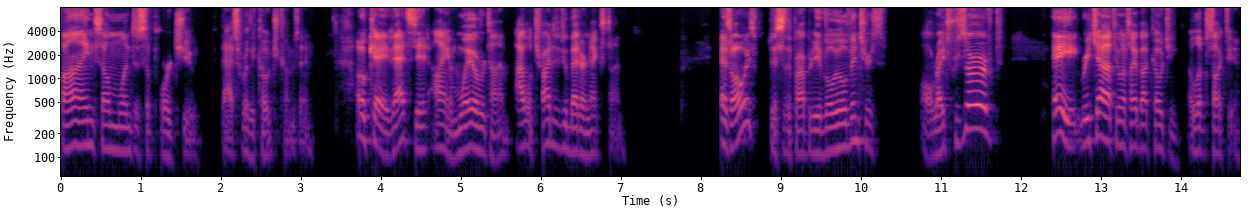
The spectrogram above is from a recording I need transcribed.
find someone to support you. That's where the coach comes in. Okay, that's it. I am way over time. I will try to do better next time. As always, this is the property of Oil Ventures. All rights reserved. Hey, reach out if you want to talk about coaching. I'd love to talk to you.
